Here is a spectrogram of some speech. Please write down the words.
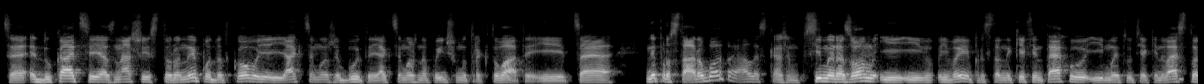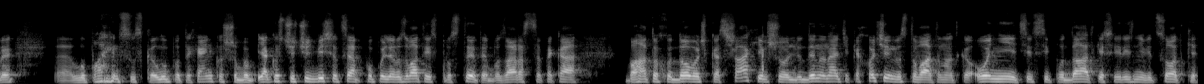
це едукація з нашої сторони податкової, як це може бути, як це можна по іншому трактувати, і це непроста робота, але скажімо, всі ми разом, і і, і ви, і представники фінтеху, і ми тут, як інвестори, е, лупаємо всю скалу потихеньку, щоб якось чуть-чуть більше це популяризувати і спростити. Бо зараз це така багатоходовочка з шахів, що людина, навіть яка хоче інвестувати, вона така: о, ні, ці всі податки, ще різні відсотки.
